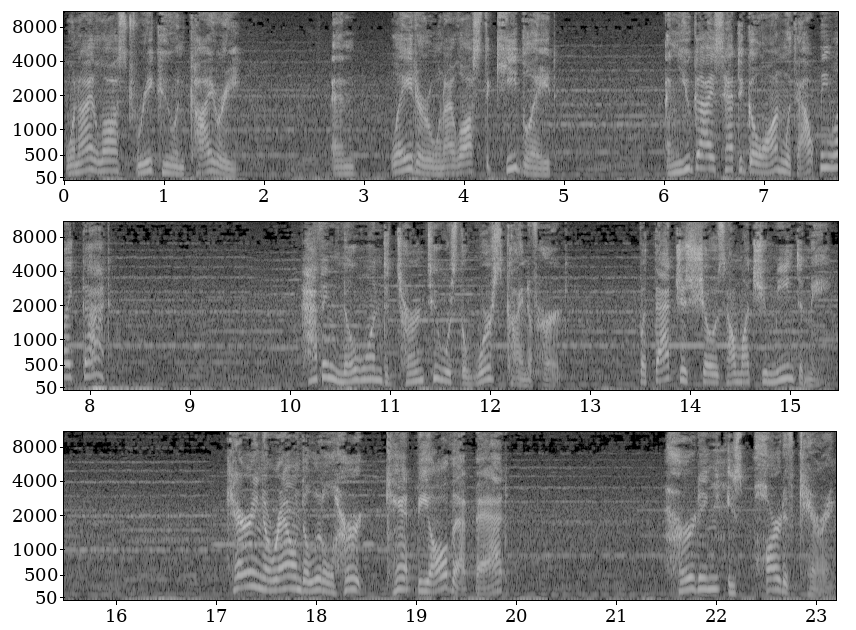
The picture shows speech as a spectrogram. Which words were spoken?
When I lost Riku and Kairi, and later when I lost the Keyblade, and you guys had to go on without me like that? Having no one to turn to was the worst kind of hurt. But that just shows how much you mean to me. Carrying around a little hurt can't be all that bad. Hurting is part of caring.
